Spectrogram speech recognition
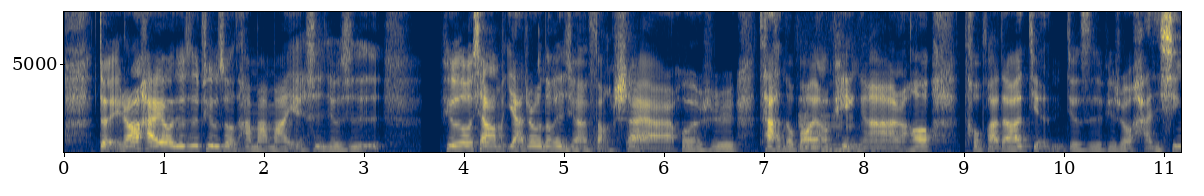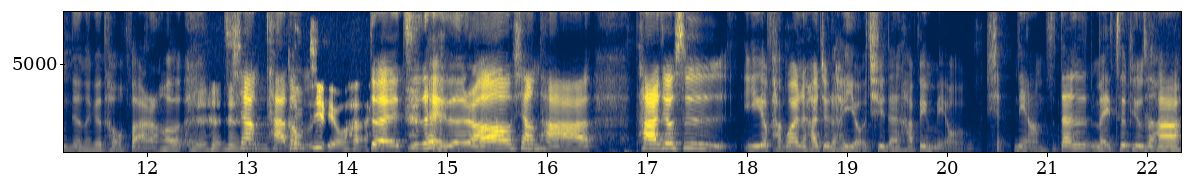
对，然后还有就是，譬如说他妈妈也是就是。譬如说，像亚洲人都很喜欢防晒啊，或者是擦很多保养品啊，然后头发都要剪，就是比如说韩星的那个头发，然后像 他都空气刘海，对之类的。然后像他，他就是一个旁观人，他觉得很有趣，但他并没有像那样子。但是每次，譬如说他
